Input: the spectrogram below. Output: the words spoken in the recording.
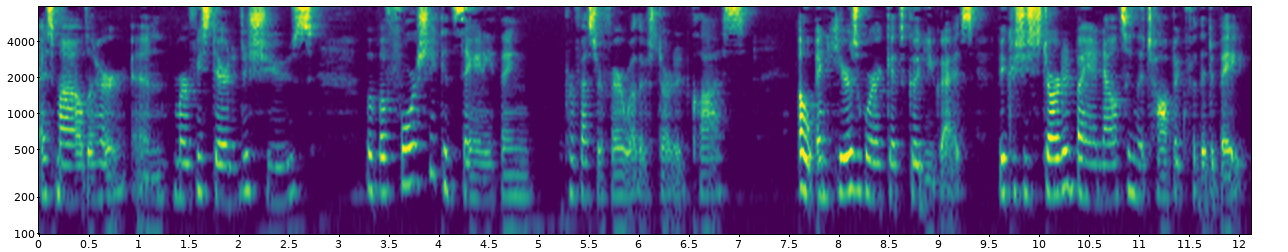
I smiled at her, and Murphy stared at his shoes. But before she could say anything, Professor Fairweather started class. Oh, and here's where it gets good, you guys, because she started by announcing the topic for the debate.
